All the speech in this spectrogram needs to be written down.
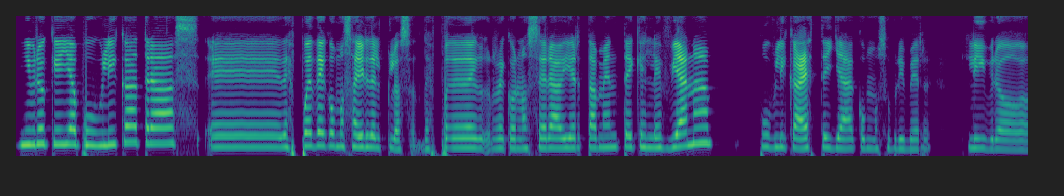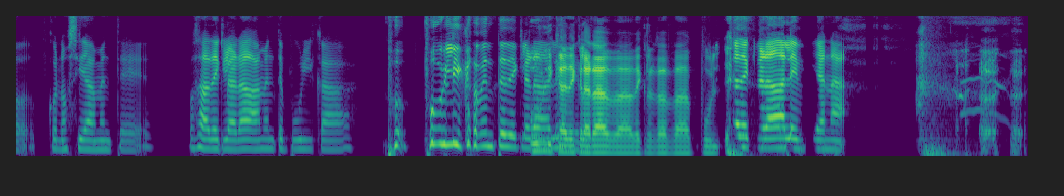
libro que ella publica tras, eh, después de como salir del closet, después de reconocer abiertamente que es lesbiana, publica este ya como su primer libro conocidamente, o sea, declaradamente pública, públicamente declarada. Pública, declarada, declarada, declarada lesbiana.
